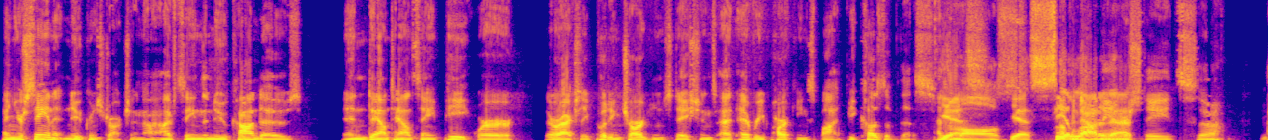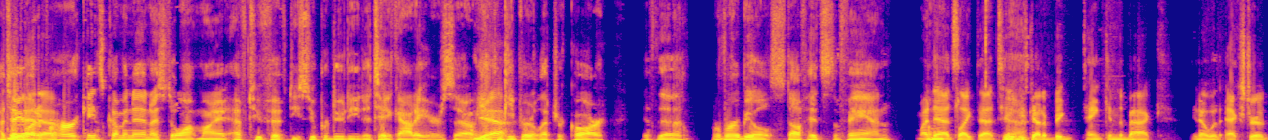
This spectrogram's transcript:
And you're seeing it in new construction. I, I've seen the new condos in downtown St. Pete where they're actually putting charging stations at every parking spot because of this. At Yes, the malls. yes. See up a and lot down of the that. interstates. So I tell you what, had if a- a hurricane's coming in, I still want my F two fifty Super Duty to take out of here. So you can keep your electric car. If the proverbial stuff hits the fan, My Um, dad's like that too. yeah. He's got a big tank in the back, you know, with extra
